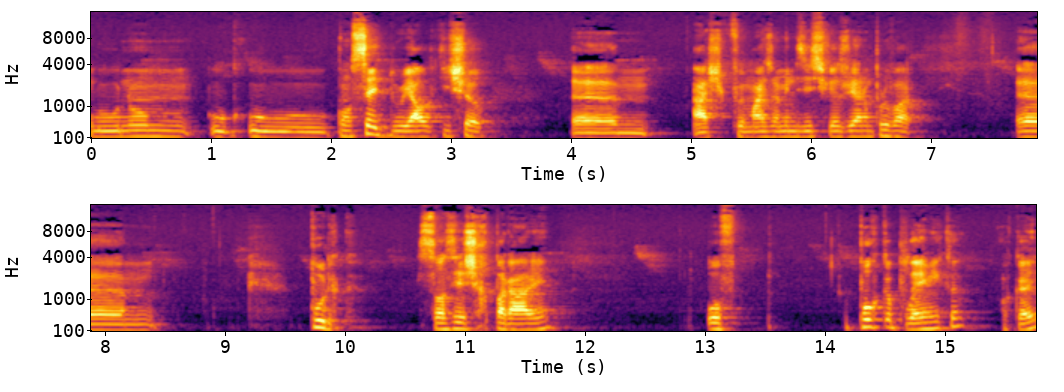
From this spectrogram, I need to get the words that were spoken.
o nome, o, o conceito do reality show. Um, acho que foi mais ou menos isso que eles vieram provar. Um, porque, se vocês repararem, houve pouca polémica, ok?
